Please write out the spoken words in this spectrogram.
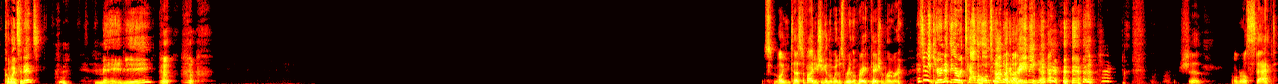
Coincidence? Maybe. Well, you testified. You should get the witness relocation program. Has he been carrying that thing over a towel the whole time like a baby? Shit. Old girl's stacked.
